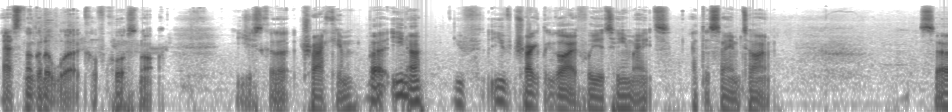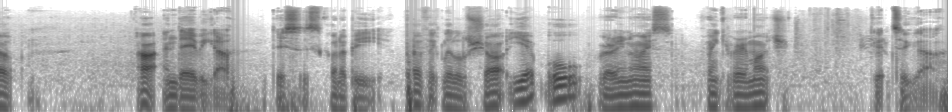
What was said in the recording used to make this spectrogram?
That's not gonna work, of course not. You just gotta track him. But you know, you've you've tracked the guy for your teammates at the same time. So Oh and there we go. This is gonna be perfect little shot. Yep, oh very nice. Thank you very much. Good to go.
